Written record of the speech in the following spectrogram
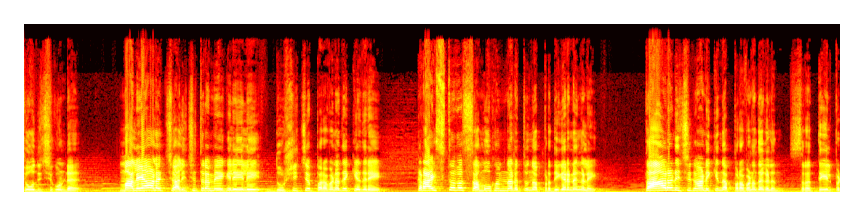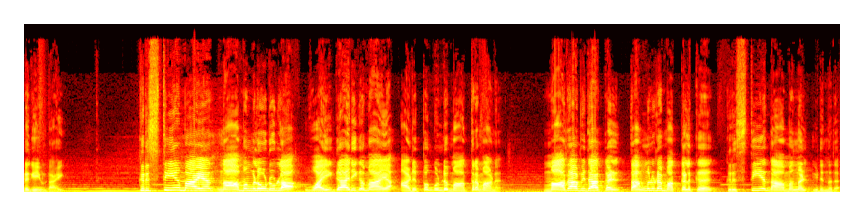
ചോദിച്ചുകൊണ്ട് മലയാള ചലച്ചിത്ര മേഖലയിലെ ദുഷിച്ച പ്രവണതയ്ക്കെതിരെ ക്രൈസ്തവ സമൂഹം നടത്തുന്ന പ്രതികരണങ്ങളെ താറടിച്ചു കാണിക്കുന്ന പ്രവണതകളും ശ്രദ്ധയിൽപ്പെടുകയുണ്ടായി. ക്രിസ്തീയമായ നാമങ്ങളോടുള്ള വൈകാരികമായ അടുപ്പം കൊണ്ട് മാത്രമാണ് മാതാപിതാക്കൾ തങ്ങളുടെ മക്കൾക്ക് ക്രിസ്തീയ നാമങ്ങൾ ഇടുന്നത്.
